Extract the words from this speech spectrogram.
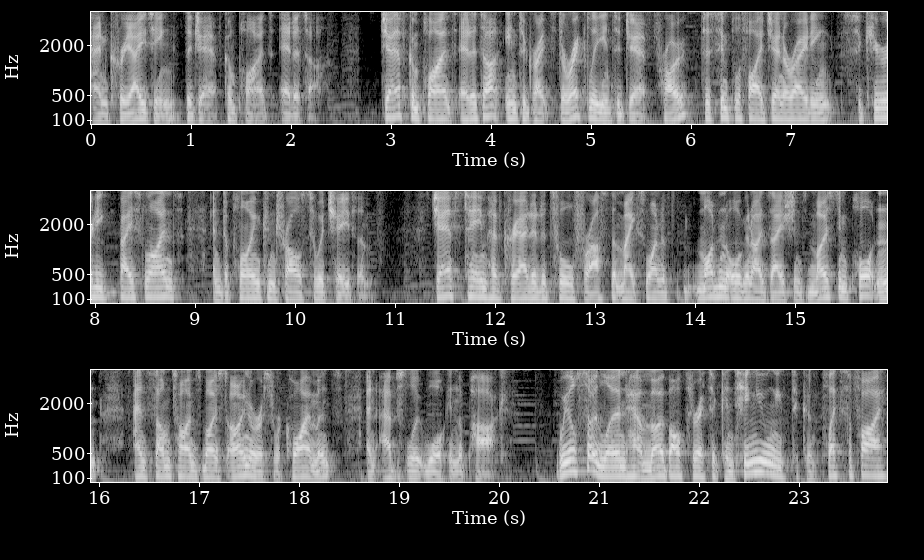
and creating the Jamf Compliance Editor. Jamf Compliance Editor integrates directly into Jamf Pro to simplify generating security baselines and deploying controls to achieve them. Jamf's team have created a tool for us that makes one of modern organisations' most important and sometimes most onerous requirements an absolute walk in the park. We also learned how mobile threats are continuing to complexify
